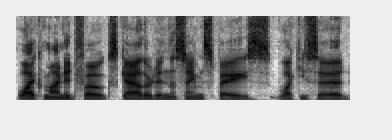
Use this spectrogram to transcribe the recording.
like minded folks gathered in the same space. Like you said,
